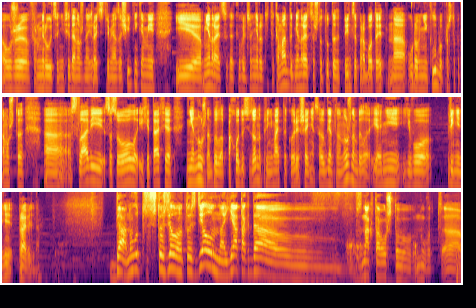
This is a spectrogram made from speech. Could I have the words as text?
уже формируется, не всегда нужно играть с тремя защитниками, и мне нравится, как эволюционирует эта команда, мне нравится, что тут этот принцип работает на уровне клуба, просто потому что э, Славии, Сосуоло и Хитафе не нужно было по ходу сезона принимать такое решение. Саутгемптону нужно было, и они его приняли правильно. Да, ну вот что сделано, то сделано. Я тогда э, в знак того, что ну вот э,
